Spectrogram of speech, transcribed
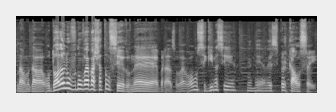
Não, da, o dólar não, não vai baixar tão cedo, né, Brasil? Vamos seguir nesse, nesse percalço aí.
